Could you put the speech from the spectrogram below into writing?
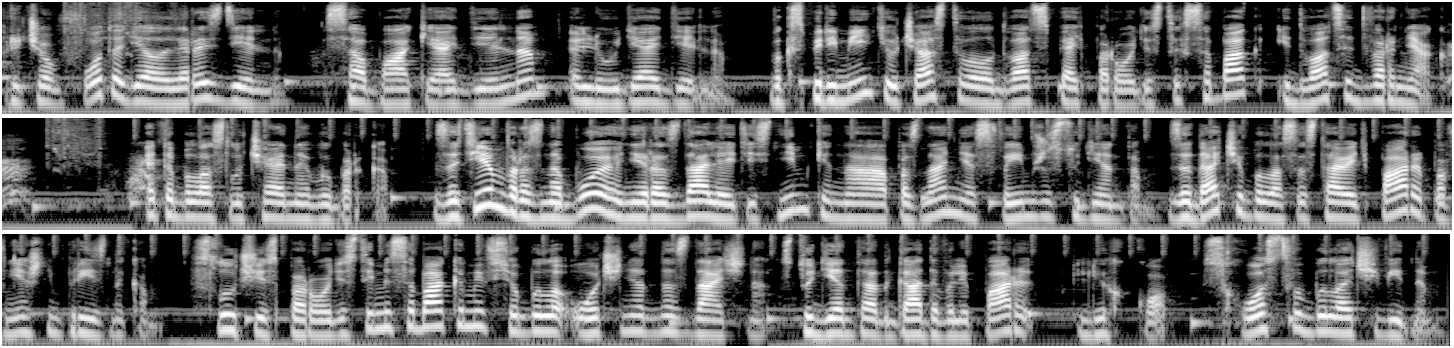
Причем фото делали раздельно. Собаки отдельно, люди отдельно. В эксперименте участвовало 25 породистых собак и 20 дворняк. Это была случайная выборка. Затем в разнобой они раздали эти снимки на опознание своим же студентам. Задача была составить пары по внешним признакам. В случае с породистыми собаками все было очень однозначно. Студенты отгадывали пары легко. Сходство было очевидным.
